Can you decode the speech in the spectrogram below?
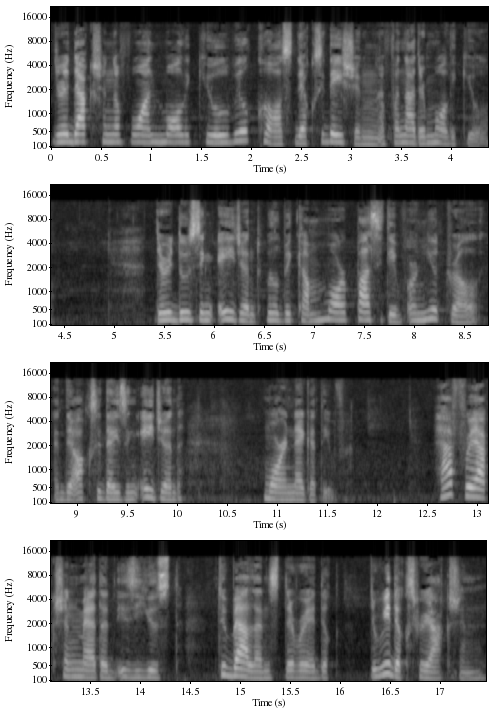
the reduction of one molecule will cause the oxidation of another molecule. The reducing agent will become more positive or neutral and the oxidizing agent more negative. Half reaction method is used to balance the, the redox reaction,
